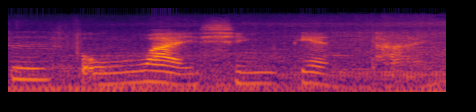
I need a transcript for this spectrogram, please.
私服外星电台。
